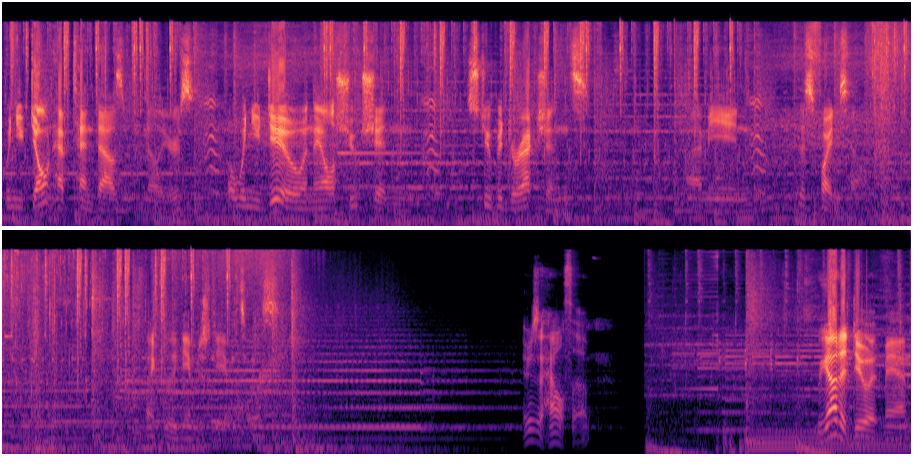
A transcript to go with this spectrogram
when you don't have 10,000 familiars. But when you do, and they all shoot shit in stupid directions, I mean, this fight is hell. Thankfully, the game just gave it to us. There's a health up. We gotta do it, man.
